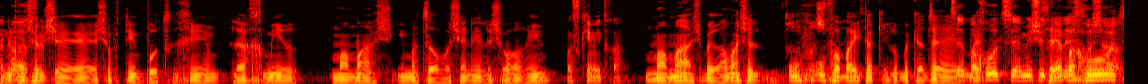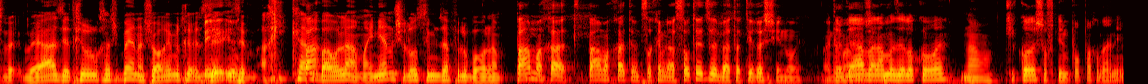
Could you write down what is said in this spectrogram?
אני חושב ששופטים פה צריכים להחמיר ממש עם הצהוב השני לשוערים. מסכים איתך. ממש ברמה של עוף הביתה כאילו בכזה צא בחוץ, מישהו צא ייכנס בחוץ בשער. ו- ואז יתחילו לחשבן השוערים יתחילו זה, בדיוק. זה הכי קל בעולם העניין הוא שלא עושים את זה אפילו בעולם פעם אחת, פעם אחת הם צריכים לעשות את זה ואתה תראה שינוי. אתה יודע אבל למה זה לא קורה? למה? כי כל השופטים פה פחדנים.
